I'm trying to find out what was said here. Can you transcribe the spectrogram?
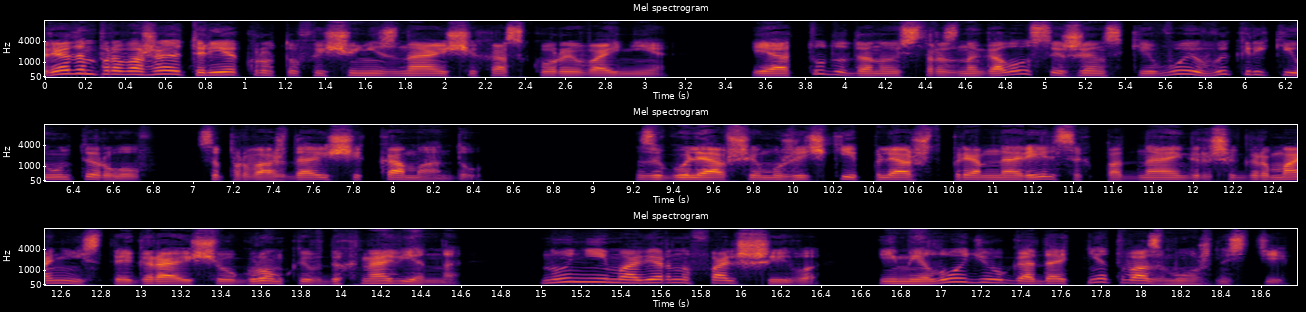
Рядом провожают рекрутов, еще не знающих о скорой войне, и оттуда доносятся разноголосые женские вои выкрики унтеров, сопровождающих команду. Загулявшие мужички пляшут прямо на рельсах под наигрыши гармониста, играющего громко и вдохновенно, но неимоверно фальшиво, и мелодию угадать нет возможности.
